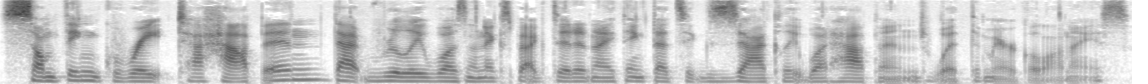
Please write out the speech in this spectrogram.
something great to happen that really wasn't expected. And I think that's exactly what happened with the Miracle on Ice.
